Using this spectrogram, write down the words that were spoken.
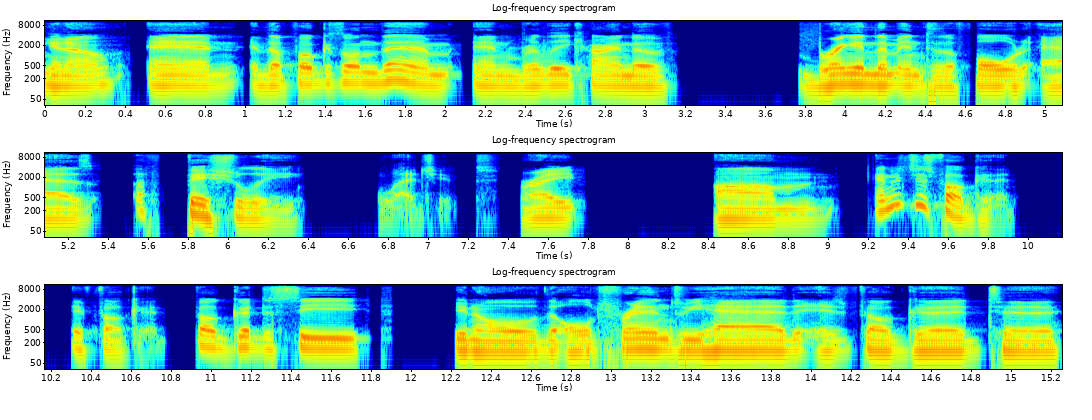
You know, and the focus on them and really kind of bringing them into the fold as officially legends, right? Um, and it just felt good. It felt good. felt good to see, you know, the old friends we had. It felt good to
